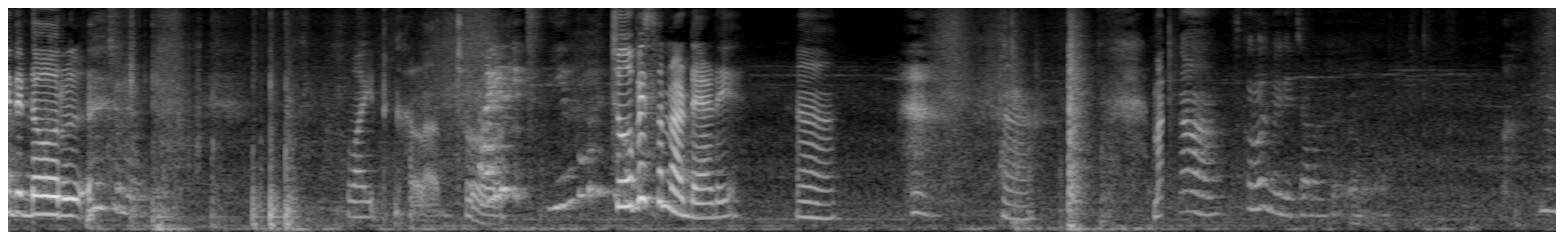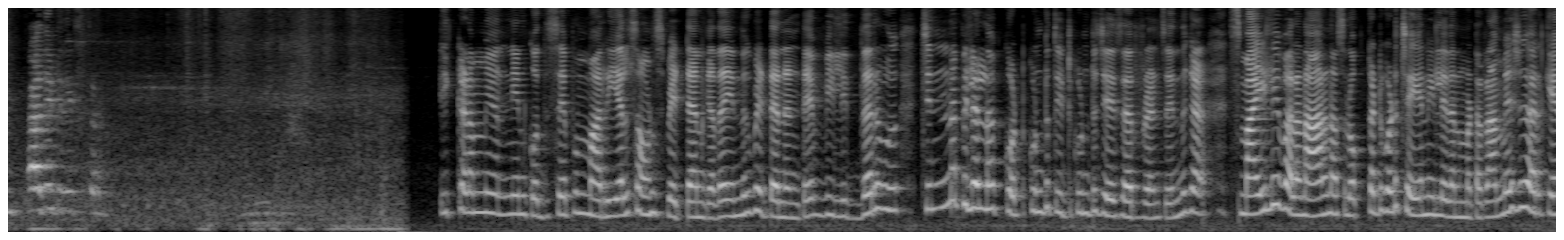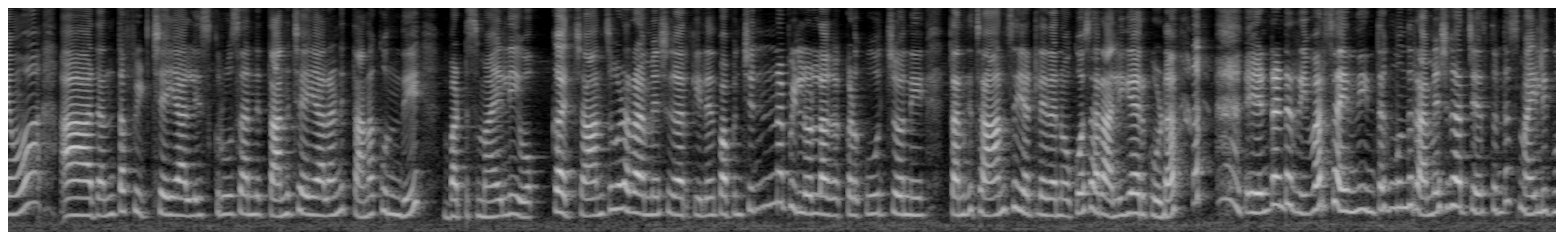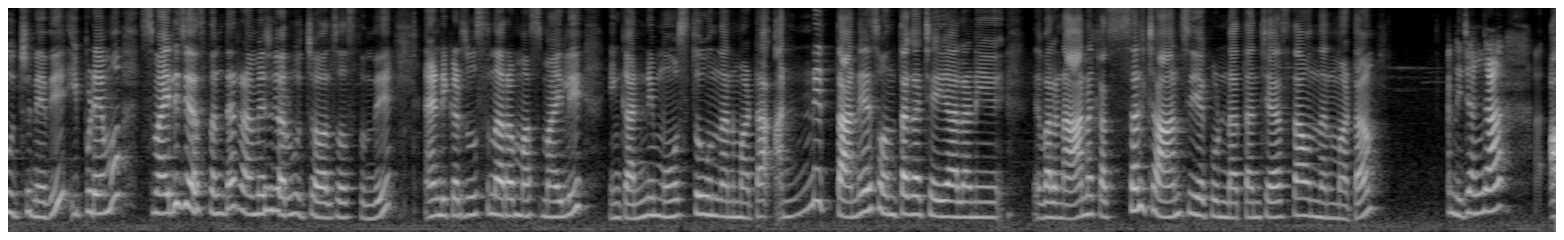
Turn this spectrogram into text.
ఇది డోర్. వైట్ కలర్ చూపిస్తున్నాడు డాడీ. స్క్రూస్ బిగించాలంటే. అది ఇటు తీసుకురా ఇక్కడ మే- నేను కొద్దిసేపు మా రియల్ సౌండ్స్ పెట్టాను కదా ఎందుకు పెట్టానంటే వీళ్ళిద్దరూ చిన్న పిల్లలకు కొట్టుకుంటూ తిట్టుకుంటూ చేశారు ఫ్రెండ్స్ ఎందుకంటే స్మైలీ వాళ్ళ నాన్న అసలు ఒక్కటి కూడా చేయనిలేదనమాట రమేష్ గారికి ఏమో అదంతా ఫిట్ చేయాలి స్క్రూస్ అన్ని తను చేయాలని తనకుంది బట్ స్మైలీ ఒక్క ఛాన్స్ కూడా రమేష్ గారికి లేదు. పాపం చిన్న పిల్లల్లాగా అక్కడ కూర్చొని తనకు ఛాన్స్ ఇవ్వట్లేదని ఒక్కోసారి అలిగారు కూడా. ఏంటంటే రివర్స్ అయింది. ఇంతకుముందు రమేష్ గారు చేస్తుంటే స్మైలీ కూర్చునేది ఇప్పుడేమో స్మైలీ చేస్తుంటే రమేష్ గారు కూర్చోవాల్సి వస్తుంది. అండ్ ఇక్కడ చూస్తున్నారా మా స్మైలీ? ఇంకా అన్నీ మోస్తూ ఉందనమాట అన్నీ తనే సొంతగా చేయాలని వాళ్ళ నాన్నకు అస్సలు ఛాన్స్ ఇవ్వకుండా తను చేస్తూ ఉందనమాట నిజంగా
